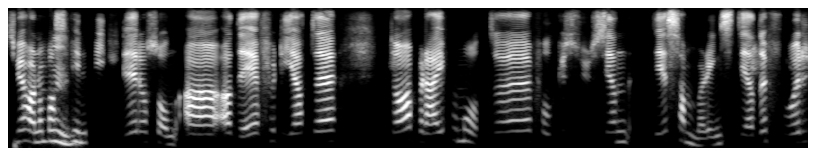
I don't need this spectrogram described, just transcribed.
Så vi har noen masse Mm. fine bilder og sånn av, av det, fordi at da blei på en måte Folkets hus igjen det samlingsstedet for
